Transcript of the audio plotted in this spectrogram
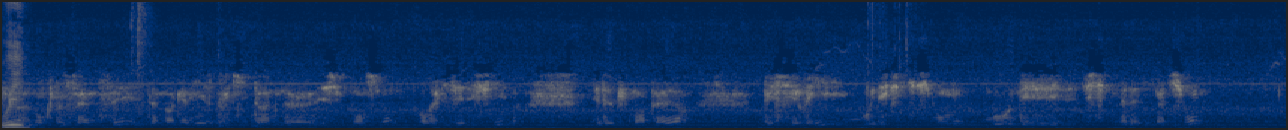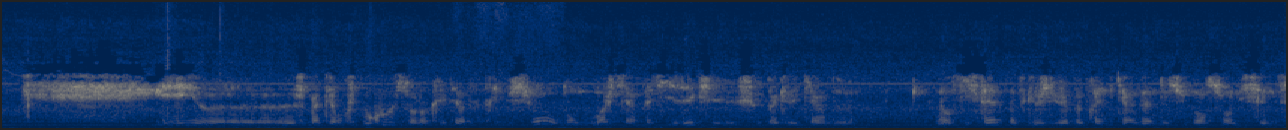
Oui. donc le CNC est un organisme qui donne euh, des subventions pour réaliser des films, des documentaires, des séries ou des fictions ou des, films d'animation. Et euh, je m'interroge beaucoup sur leurs critères d'attribution. Donc moi je tiens à préciser que je ne suis pas quelqu'un de dans le système parce que j'ai eu à peu près une quinzaine de subventions du CNC,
